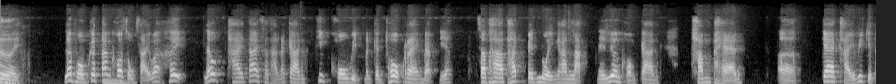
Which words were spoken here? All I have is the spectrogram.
เลย แล้วผมก็ตั้งอืมข้อสงสัยว่า เฮ้ย แล้วภายใต้สถานการณ์ที่โควิด มันกันโชกแรงแบบเนี้ยสภาพัฒน์เป็นหน่วยงานหลักในเรื่องของการทำแผนเอ่อแก้ไขวิกฤต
